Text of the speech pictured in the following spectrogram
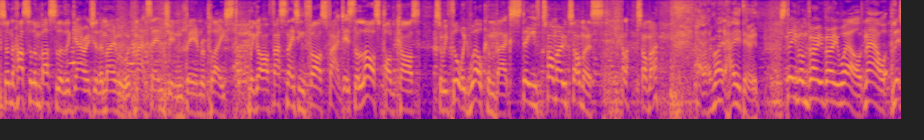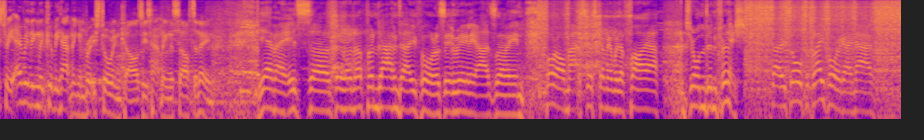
So in the hustle and bustle of the garage at the moment with Matt's engine being replaced, we got our fascinating fast fact. It's the last podcast, so we thought we'd welcome back Steve Tomo Thomas. Hello, Tomo. Hello, mate. How you doing? Steve, I'm very, very well. Now, literally everything that could be happening in British touring cars is happening this afternoon. Yeah, mate. It's uh, been an up and down day for us. It really has. I mean, poor old Matt's just come in with a fire. Didn't finish, so it's all to play for again now.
